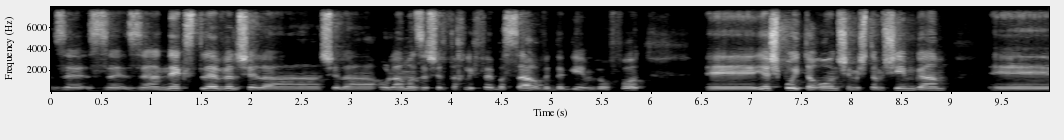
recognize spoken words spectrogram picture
זה, זה, זה ה-next level של, ה, של העולם הזה של תחליפי בשר ודגים ועופות. אה, יש פה יתרון שמשתמשים גם אה,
